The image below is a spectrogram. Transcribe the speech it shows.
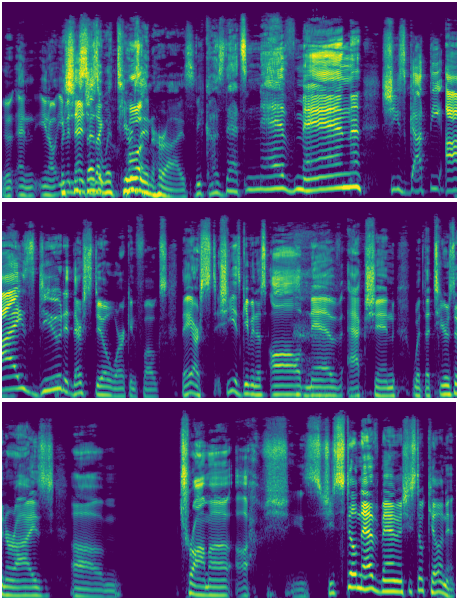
And you know, even then, says she's like, it with tears "Who- in her eyes. Because that's Neve, man. She's got the eyes, dude. They're still working, folks. They are. St- she is giving us all Neve action with the tears in her eyes. Um, trauma. Ugh, she's she's still Neve, man, and she's still killing it.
